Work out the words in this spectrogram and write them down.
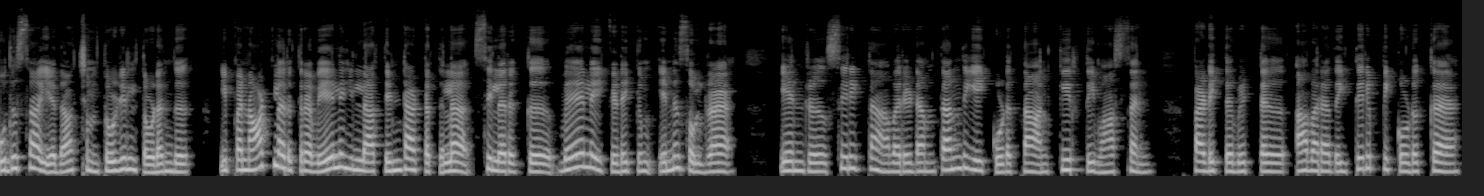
புதுசா ஏதாச்சும் தொழில் தொடங்கு. இப்ப நாட்டுல இருக்கிற வேலையில்லா திண்டாட்டத்துல சிலருக்கு வேலை கிடைக்கும் என்ன சொல்ற? என்று சிரித்த அவரிடம் தந்தியை கொடுத்தான் கீர்த்திவாசன். படித்துவிட்டு அவர் அதை திருப்பிக் கொடுக்க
